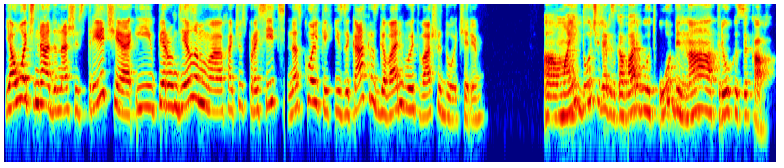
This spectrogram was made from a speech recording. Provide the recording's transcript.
Я очень рада нашей встрече, и первым делом э, хочу спросить, на скольких языках разговаривают ваши дочери? А, мои дочери разговаривают обе на трех языках.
